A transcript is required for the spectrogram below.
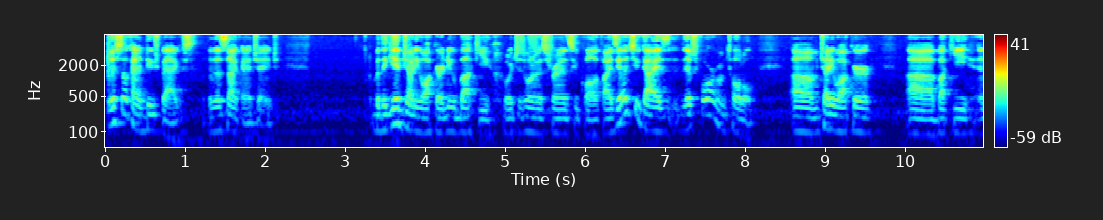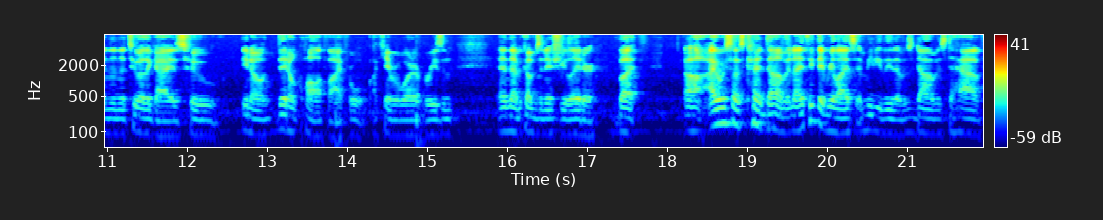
But they're still kind of douchebags, and that's not going to change. But they give Johnny Walker a new Bucky, which is one of his friends who qualifies. The other two guys, there's four of them total. Um, Johnny Walker, uh, Bucky, and then the two other guys who you know they don't qualify for I can't remember whatever reason, and that becomes an issue later. But uh, I always thought it was kind of dumb, and I think they realized immediately that was dumb is to have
